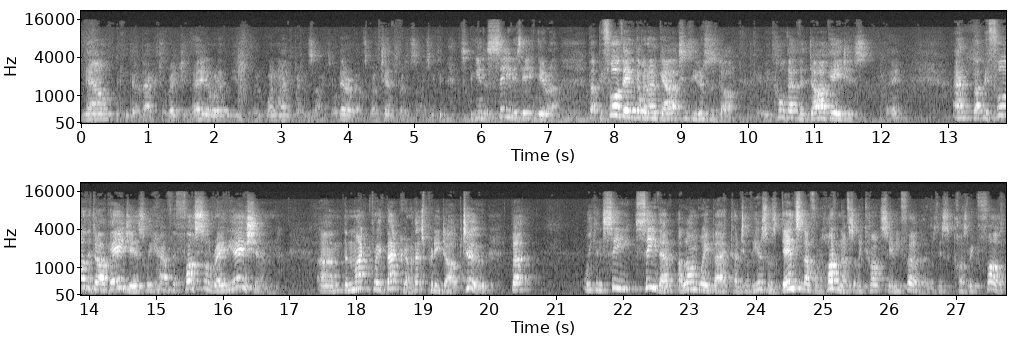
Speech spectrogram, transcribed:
Now we can go back to redshift 8 or whatever, one ninth present size, or thereabouts, one tenth present size. We can begin to see this era but before then, there were no galaxies, the universe was dark. Okay? We call that the Dark Ages. Okay? And, but before the Dark Ages, we have the fossil radiation, um, the microwave background. That's pretty dark too, but we can see, see that a long way back until the universe was dense enough and hot enough so we can't see any further. There was this cosmic fog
